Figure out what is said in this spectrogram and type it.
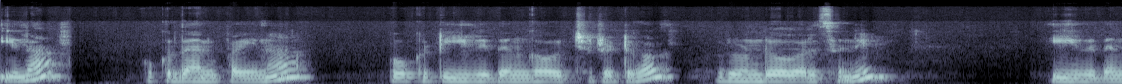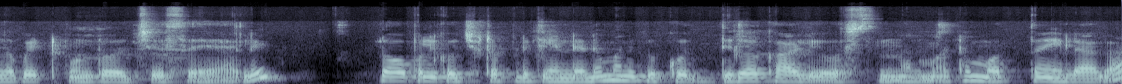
ఇలా ఒకదానిపైన ఒకటి ఈ విధంగా వచ్చేటట్టుగా రెండో వరుసని ఈ విధంగా పెట్టుకుంటూ వచ్చేసేయాలి. లోపలికి వచ్చేటప్పటికి ఏంటంటే మనకు కొద్దిగా ఖాళీ వస్తుంది మొత్తం ఇలాగా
